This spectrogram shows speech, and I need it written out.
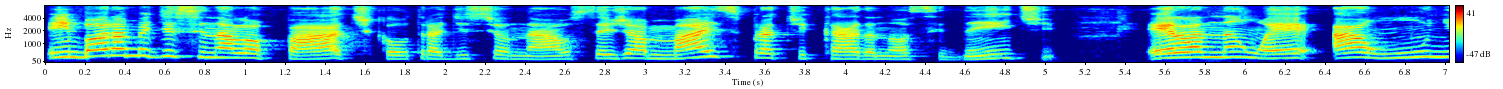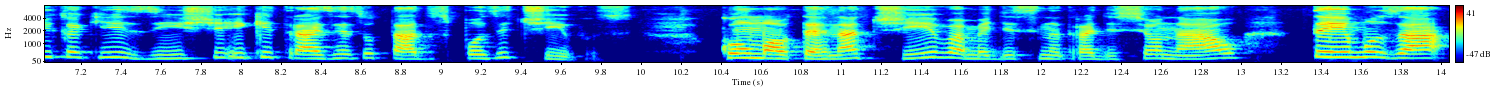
Embora a medicina alopática ou tradicional seja mais praticada no Ocidente, ela não é a única que existe e que traz resultados positivos. Como alternativa à medicina tradicional, temos a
